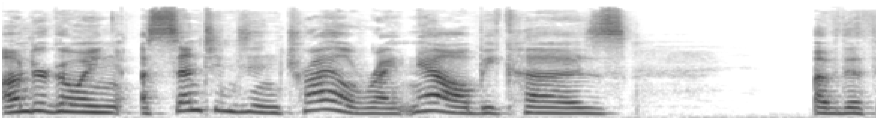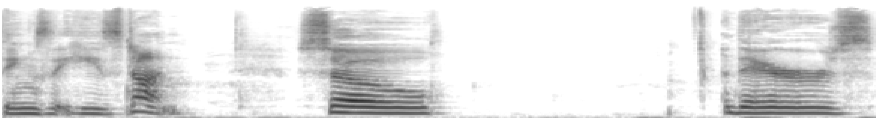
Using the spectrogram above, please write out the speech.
undergoing a sentencing trial right now because of the things that he's done. So there's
